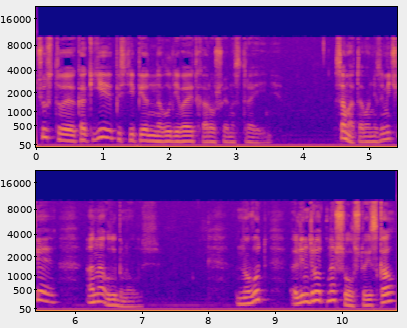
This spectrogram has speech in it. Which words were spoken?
чувствуя, как ею постепенно владевает хорошее настроение. Сама того не замечая, она улыбнулась. Но вот Линдрот нашел, что искал,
